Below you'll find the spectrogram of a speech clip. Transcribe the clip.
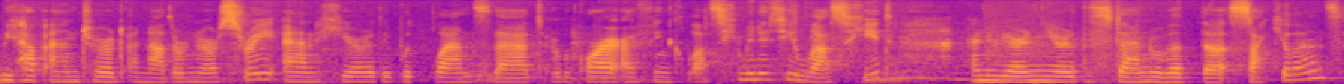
We have entered another nursery and here they put plants that require, I think, less humidity, less heat. And we are near the stand with the succulents,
